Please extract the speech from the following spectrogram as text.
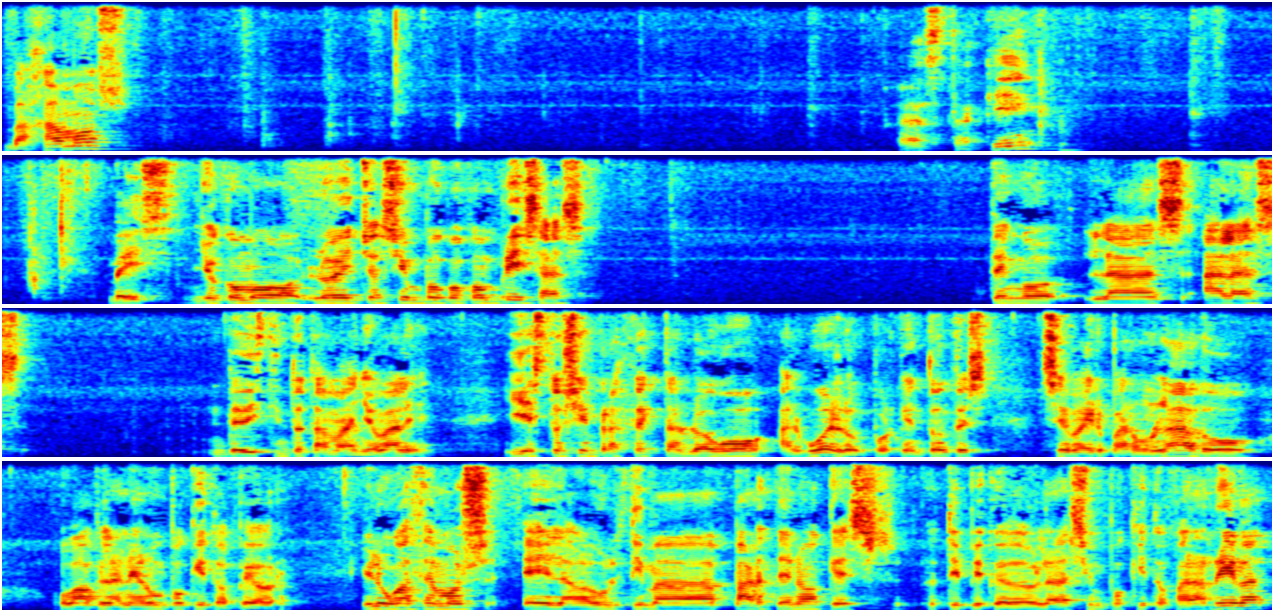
Bajamos. Hasta aquí. ¿Veis? Yo como lo he hecho así un poco con prisas, tengo las alas de distinto tamaño, ¿vale? Y esto siempre afecta luego al vuelo, porque entonces se va a ir para un lado o va a planear un poquito peor. Y luego hacemos eh, la última parte, ¿no? Que es lo típico de doblar así un poquito para arriba.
